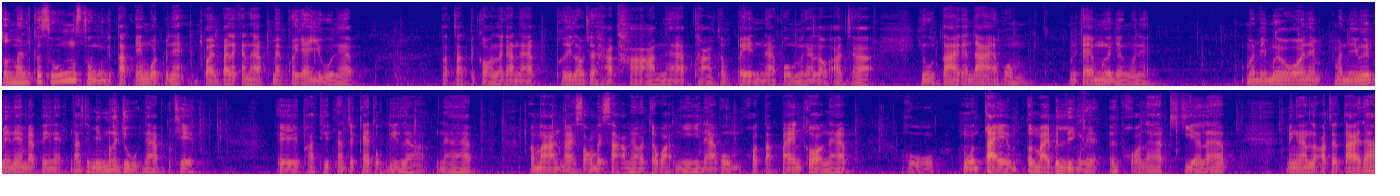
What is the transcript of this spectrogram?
ต้นไม้นี่ก็สูงสูงจะตัดยังหมดไปเนี่ยปล่อยไปแล้วกันนะครับแมปก็ใหญ่อยู่นะครับตัดตัดไปก่อนแล้วกันนะครับ เพื่อเราจะหาฐานนะครับฐานจำเป็นนะครับผมไม่งั้นเราอาจจะ หิวตายกันได้ครับผม มันใกล้มืดอย่างวะเนี่ยมันมีมืดวะเนี่ยมันมีมืดไหมเนี่ยแบบนี้เนี่ยน่าจะมีมืดอยู่นะครับโอเคเอพระอาทิตย์น่าจะใกล้ตกดินแล้วนะครับ ประมาณบ่ายสองบ่ายสามแล้วจังหวะนี้นะครับผมขอตัดไม้กันก่อนนะครับโอ้โหโหนไต่ต้นไม้เป็นลิงเลยเอ้ยพอแล้วครับเกียจแล้วครับไม่งั้นเราอาจจะตายได้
